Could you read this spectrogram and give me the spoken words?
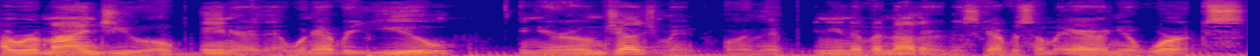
I remind you, O painter, that whenever you, in your own judgment or in the opinion of another, discover some error in your works,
